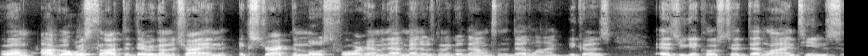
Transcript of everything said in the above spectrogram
Well, I've always thought that they were going to try and extract the most for him, and that meant it was going to go down to the deadline because as you get close to the deadline, teams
